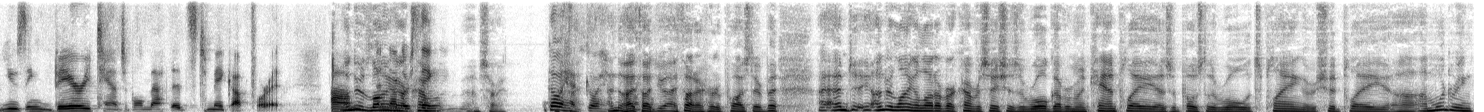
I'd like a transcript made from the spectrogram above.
using very tangible methods to make up for it. Um, Underlying our com- thing, I'm sorry. Go ahead. Go ahead. I know. I thought you. I thought I heard a pause there, but I, am underlying a lot of our conversations the role government can play as opposed to the role it's playing or should play. Uh, I'm wondering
